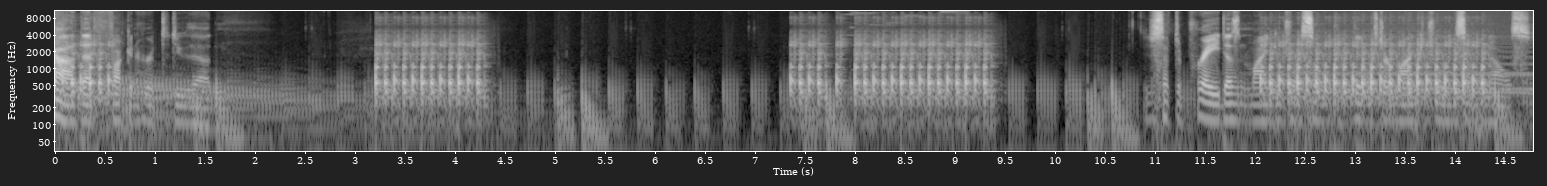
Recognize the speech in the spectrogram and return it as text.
God, that fucking hurt to do that. You just have to pray he doesn't mind control someone, didn't start mind controlling someone else.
